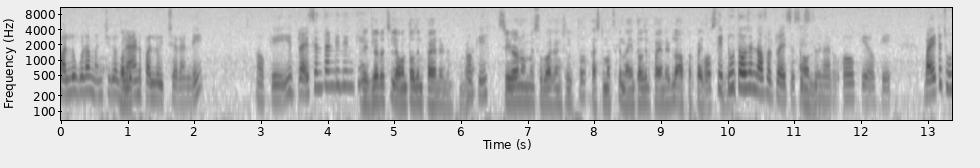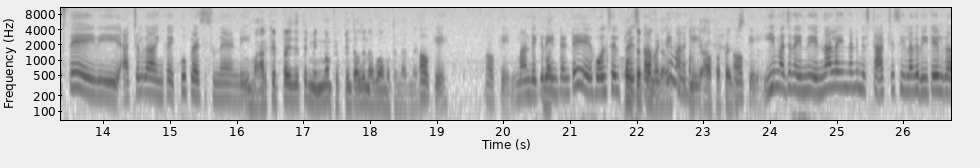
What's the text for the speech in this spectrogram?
పళ్ళు కూడా మంచిగా గ్రాండ్ పళ్ళు ఇచ్చారండి. ఓకే. ఈ ప్రైస్ ఎంత అండి దీనికి? రెగ్యులర్ వచ్చి లెవెన్ థౌసండ్ ఫైవ్ హండ్రెడ్ ఉంటుంది ఓకే. శ్రీరామనవమి శుభాకాంక్షలతో కస్టమర్స్కి నైన్ థౌసండ్ ఫైవ్ హండ్రెడ్లో offer price okay. Two thousand offer prices. ఇస్తున్నారు. Okay okay. బయట చూస్తే ఇవి యాక్చువల్గా ఇంకా ఎక్కువ ప్రైసెస్ ఉన్నాయండి. మార్కెట్ ప్రైస్ అయితే మినిమం ఫిఫ్టీన్ థౌసండ్ అబవ్ అమ్ముతున్నారు మేడం. Okay okay. మన దగ్గర ఏంటంటే హోల్సేల్ ప్రైస్ కాబట్టి మనకి ఆఫర్ ప్రైస్ ఓకే. ఈ మధ్యన ఎన్ని ఎన్నాళ్ళు అయిందండి మీరు స్టార్ట్ చేసి ఇలాగ రీటైల్గా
